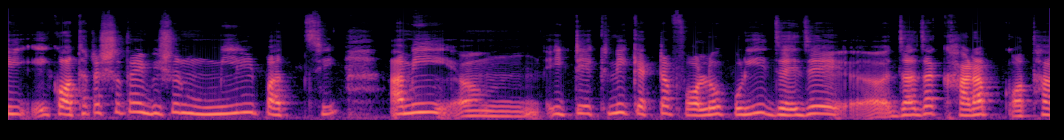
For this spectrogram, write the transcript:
এই এই কথাটার সাথে আমি ভীষণ মিল পাচ্ছি। আমি এই টেকনিক একটা ফলো করি যে যে যা যা খারাপ কথা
